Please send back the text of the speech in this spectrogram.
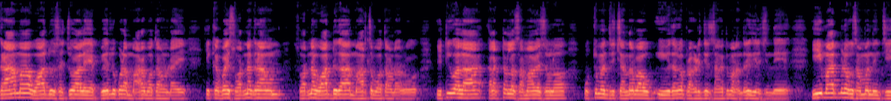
గ్రామ వార్డు సచివాలయ పేర్లు కూడా మారబోతూ ఉన్నాయి ఇకపై స్వర్ణ గ్రామం స్వర్ణ వార్డుగా మార్చబోతూ ఉన్నారు ఇటీవల కలెక్టర్ల సమావేశంలో ముఖ్యమంత్రి చంద్రబాబు ఈ విధంగా ప్రకటించిన సంగతి మనందరికీ తెలిసిందే. ఈ మార్పునకు సంబంధించి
